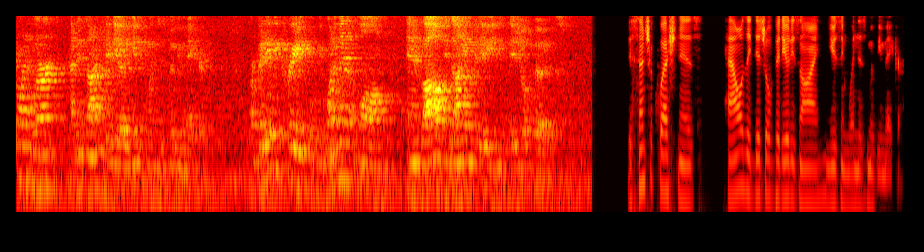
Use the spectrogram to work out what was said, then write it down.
everyone learn how to design a video using Windows Movie Maker. Our video we create will be one minute long and involve designing video using digital photos. The essential question is, how is a digital video design using Windows Movie Maker?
